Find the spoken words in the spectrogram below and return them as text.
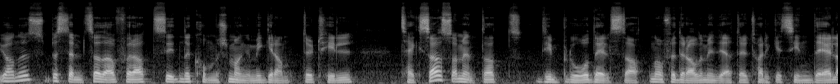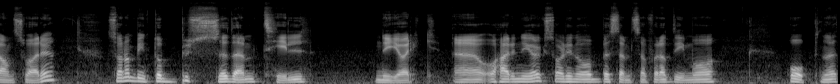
Johannes, bestemte seg da for at siden det kommer så mange migranter til Texas, og mente at de blå delstatene og føderale myndigheter tar ikke sin del av ansvaret, så har han begynt å busse dem til New York. og her i New York så har de nå bestemt seg for at de må åpne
